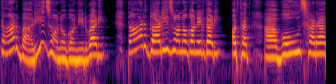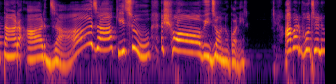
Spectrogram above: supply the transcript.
তার বাড়ি জনগণের বাড়ি। তার গাড়ি জনগণের গাড়ি। অর্থাৎ বউ ছাড়া তার আর যা যা কিছু সবই জনগণের। আবার ভোট এলো।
